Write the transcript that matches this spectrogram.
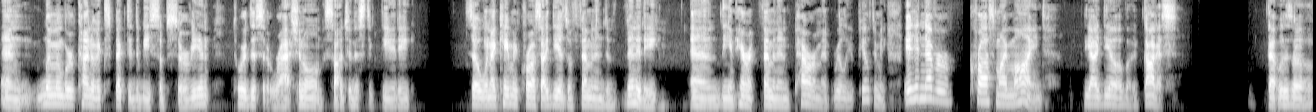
and women were kind of expected to be subservient toward this irrational, misogynistic deity. So when I came across ideas of feminine divinity and the inherent feminine empowerment really appealed to me. It had never crossed my mind the idea of a goddess. That was a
